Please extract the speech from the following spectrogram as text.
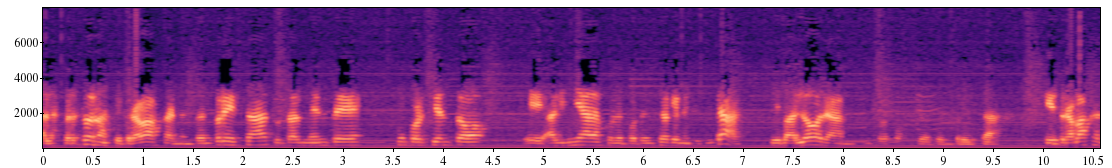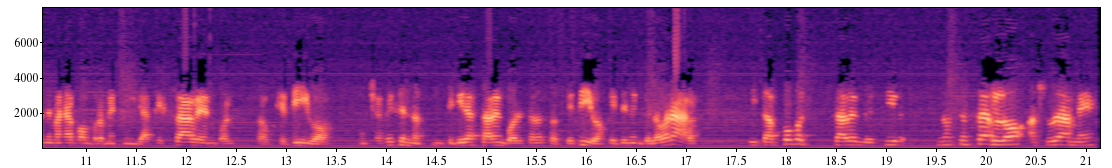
a las personas que trabajan en tu empresa totalmente 100% eh, alineadas con el potencial que necesitas, que valoran el propósito de tu empresa, que trabajan de manera comprometida, que saben cuáles son sus objetivos. Muchas veces no, ni siquiera saben cuáles son los objetivos que tienen que lograr y tampoco saben decir, no sé hacerlo, ayúdame.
